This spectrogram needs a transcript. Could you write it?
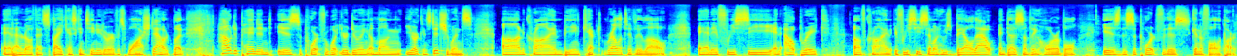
And I don't know if that spike has continued or if it's washed out, but how dependent is support for what you're doing among your constituents on crime being kept relatively low? And if we see an outbreak of crime, if we see someone who's bailed out and does something horrible, is the support for this going to fall apart?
